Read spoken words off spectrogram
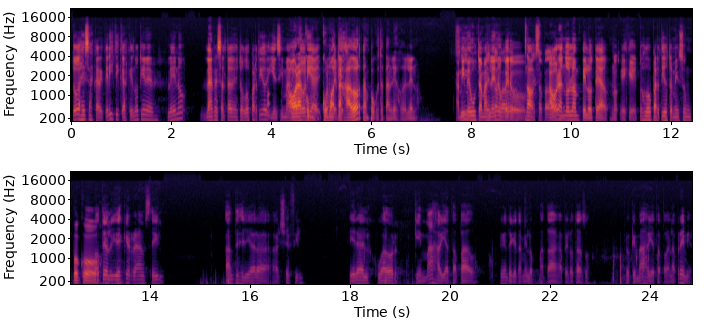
todas esas características que no tiene Leno la han resaltado en estos dos partidos y encima Ahora, victoria como, atajador, tampoco está tan lejos de Leno. A mí me gusta más Leno, tapador, pero No, es tapador. ahora no lo han peloteado. No, es que estos dos partidos también son un poco... No te olvides que Ramsdale, antes de llegar a- al Sheffield, era el jugador que más había tapado. Fíjate que también lo mataban a pelotazos, pero que más había tapado en la Premier.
